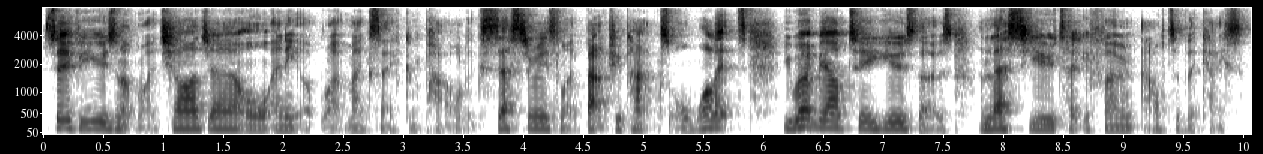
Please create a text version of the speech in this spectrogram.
So if you use an upright charger or any upright MagSafe compatible accessories like battery packs or wallets, you won't be able to use those unless you take your phone out of the case.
